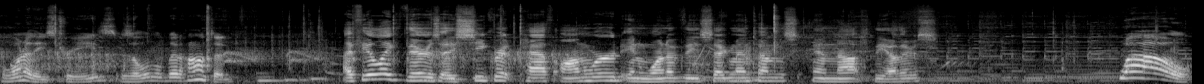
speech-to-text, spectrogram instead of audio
One of these trees is a little bit haunted. I feel like there's a secret path onward in one of these segmentums and not the others. Wow!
